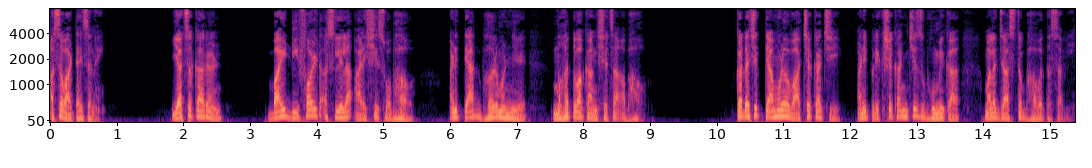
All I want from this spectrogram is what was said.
असं वाटायचं नाही. याचं कारण बाय डिफॉल्ट असलेला आळशी स्वभाव आणि त्यात भर म्हणजे महत्वाकांक्षेचा अभाव. कदाचित त्यामुळं वाचकाची आणि प्रेक्षकांचीच भूमिका मला जास्त भावत असावी.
